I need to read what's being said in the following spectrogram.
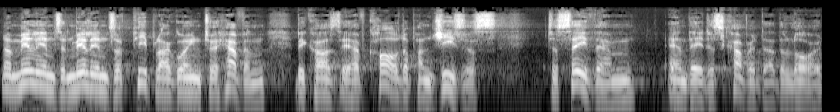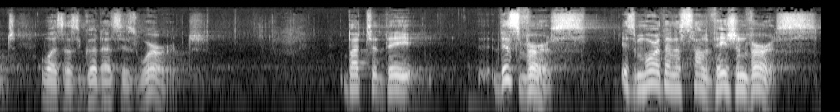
Now, millions and millions of people are going to heaven because they have called upon Jesus to save them and they discovered that the Lord was as good as his word. But this verse is more than a salvation verse.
